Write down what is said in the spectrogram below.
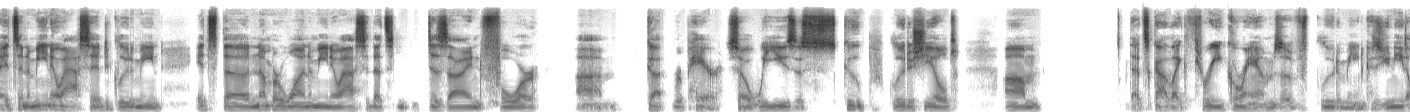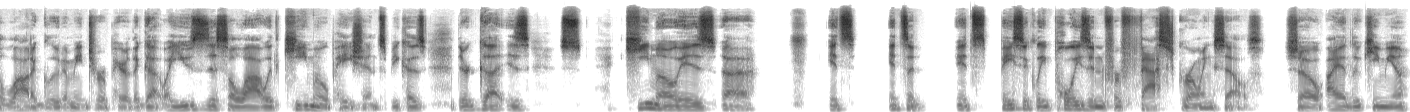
It's an amino acid, glutamine. It's the number one amino acid that's designed for um, gut repair. So we use a scoop GlutaShield. Um, that's got like three grams of glutamine because you need a lot of glutamine to repair the gut. I use this a lot with chemo patients because their gut is chemo is uh, it's it's a it's basically poison for fast growing cells. So I had leukemia.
